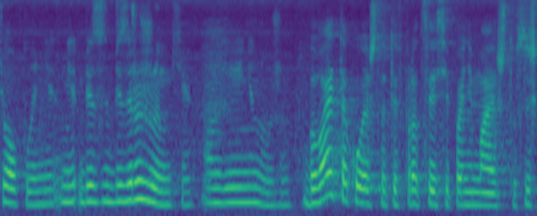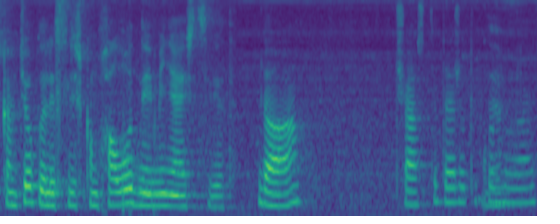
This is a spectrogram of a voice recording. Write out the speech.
теплый, не, не- без, без рыжинки, он ей не нужен. Бывает такое, что ты в процессе понимаешь, что слишком теплый или слишком холодный и меняешь цвет? Да, часто даже такое Да. бывает,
